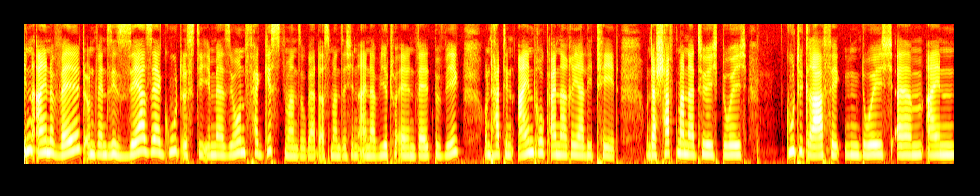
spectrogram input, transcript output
in eine Welt und wenn sie sehr, sehr gut ist, die Immersion, vergisst man sogar, dass man sich in einer virtuellen Welt bewegt und hat den Eindruck einer Realität. Und das schafft man natürlich durch gute Grafiken, durch ähm, ein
